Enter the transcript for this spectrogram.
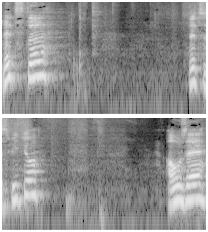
Letzte letztes Video. Außer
